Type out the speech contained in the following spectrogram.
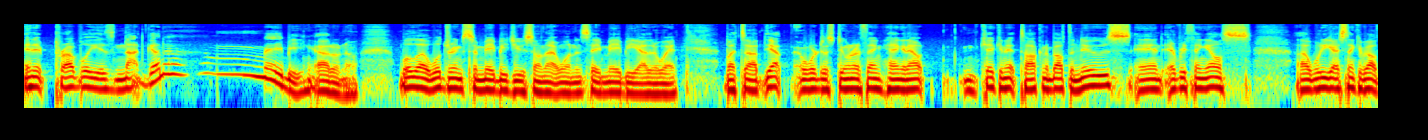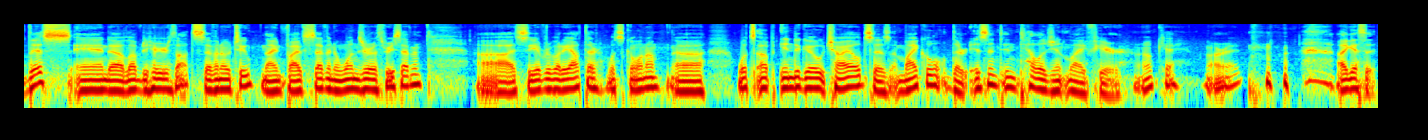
and it probably is not gonna maybe I don't know. We'll uh, we'll drink some maybe juice on that one and say maybe either way. But uh, yeah, we're just doing our thing, hanging out, kicking it, talking about the news and everything else. Uh, what do you guys think about this? And uh, love to hear your thoughts. 702 957 1037. Uh, I see everybody out there. What's going on? Uh, what's up, Indigo Child says, Michael, there isn't intelligent life here. Okay. All right. I guess, it,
